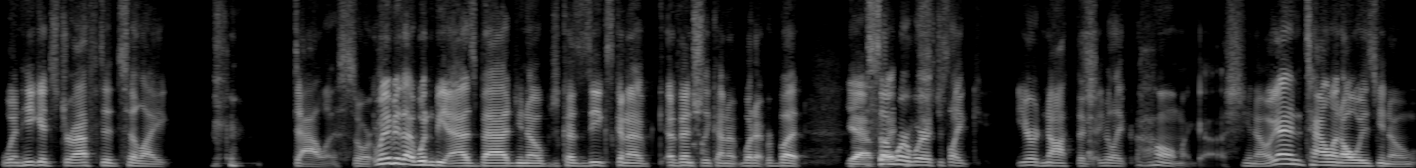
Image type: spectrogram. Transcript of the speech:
when he gets drafted to like Dallas, or maybe that wouldn't be as bad, you know, because Zeke's gonna eventually kind of whatever. But yeah, somewhere but... where it's just like you're not the you're like, oh my gosh, you know, again, talent always, you know,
